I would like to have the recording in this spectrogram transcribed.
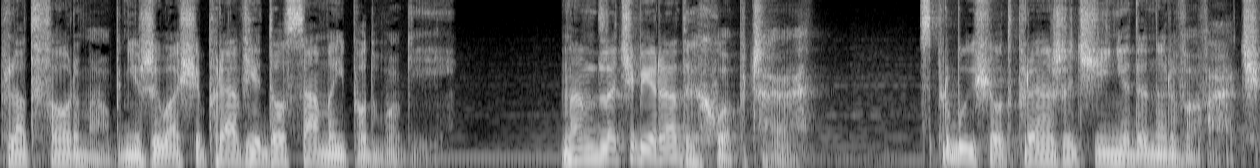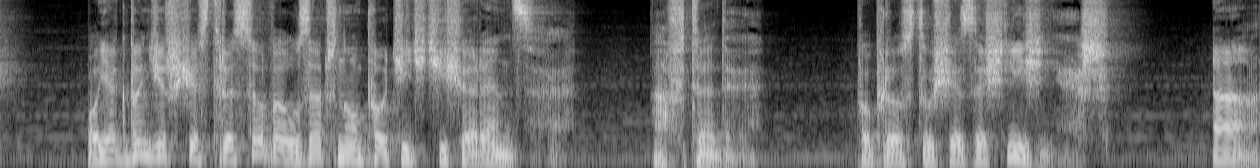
Platforma obniżyła się prawie do samej podłogi. Mam dla ciebie radę, chłopcze. Spróbuj się odprężyć i nie denerwować. Bo jak będziesz się stresował, zaczną pocić ci się ręce. A wtedy po prostu się ześliźniesz. A,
